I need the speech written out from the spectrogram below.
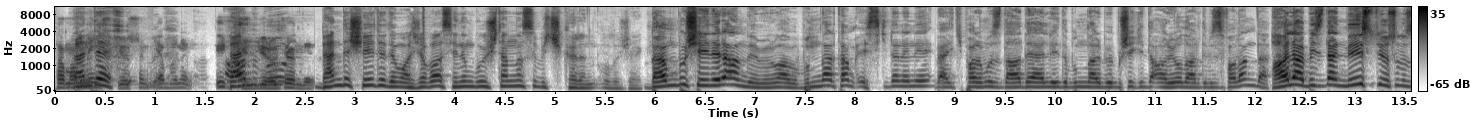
Tamam Ben ne de- istiyorsun? Ya bana 300 Abi euro bu- gönder. Ben de şey dedim acaba senin bu işten nasıl bir çıkarın olacak? Ben bu şeyleri anlayamıyorum abi. Bunlar tam eskiden hani belki paramız daha değerliydi. Bunlar böyle bu şekilde arıyorlardı bizi falan da. Hala bizden ne istiyorsunuz?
